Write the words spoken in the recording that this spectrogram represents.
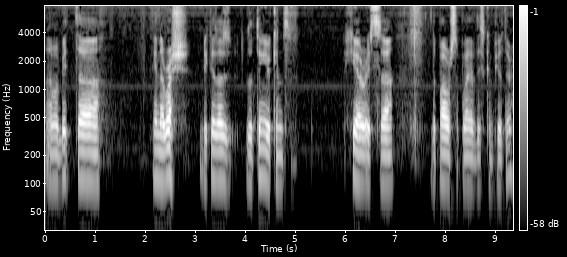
I'm a bit uh, in a rush because the thing you can hear is uh, the power supply of this computer.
